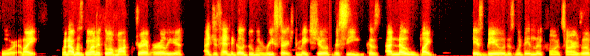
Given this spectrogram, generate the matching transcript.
for. Like when I was going through a mock draft earlier, I just had to go do my research to make sure to see because I know like his build is what they look for in terms of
